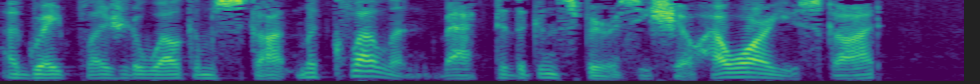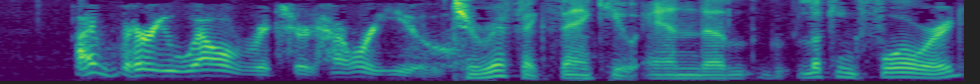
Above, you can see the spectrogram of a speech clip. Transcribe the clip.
A great pleasure to welcome Scott McClelland back to the Conspiracy Show. How are you, Scott? I'm very well, Richard. How are you? Terrific, thank you. And uh, looking forward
